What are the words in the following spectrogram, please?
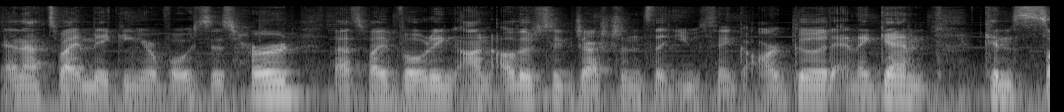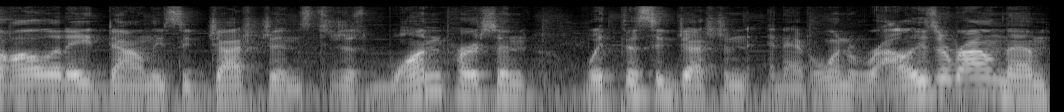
and that's by making your voices heard. That's by voting on other suggestions that you think are good. And again consolidate down these suggestions to just one person with the suggestion and everyone rallies around them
